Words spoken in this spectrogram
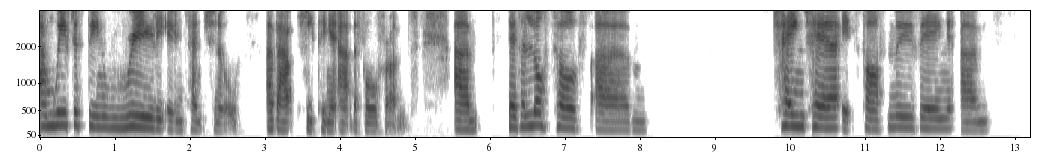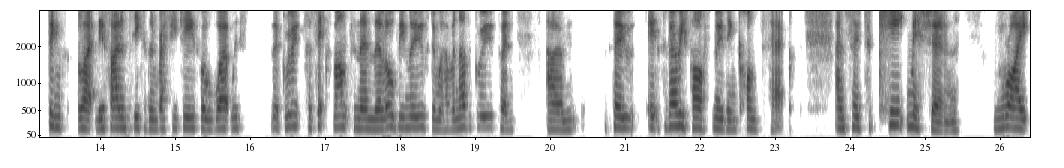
and we've just been really intentional about keeping it at the forefront. Um, there's a lot of um, change here. It's fast moving. Um, things like the asylum seekers and refugees will work with the group for six months and then they'll all be moved and we'll have another group. And um, so it's a very fast moving context. And so to keep mission right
